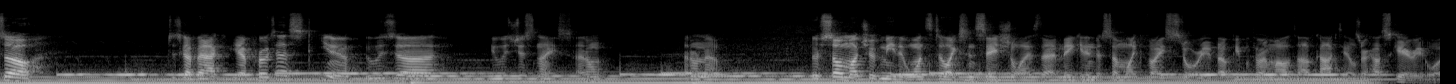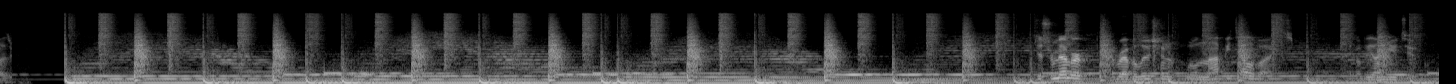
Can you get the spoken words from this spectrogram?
So, just got back. Yeah, protest. You know, it was uh, it was just nice. I don't, I don't know. There's so much of me that wants to like sensationalize that, make it into some like Vice story about people throwing Molotov cocktails or how scary it was. Just remember, the revolution will not be televised. It'll be on YouTube.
